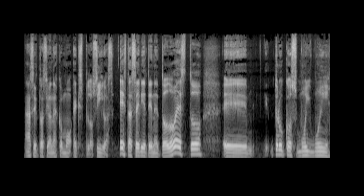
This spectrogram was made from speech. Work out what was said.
a situaciones como explosivas. Esta serie tiene todo esto, eh, trucos muy, muy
